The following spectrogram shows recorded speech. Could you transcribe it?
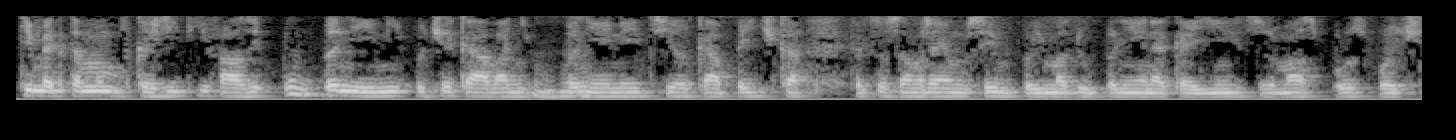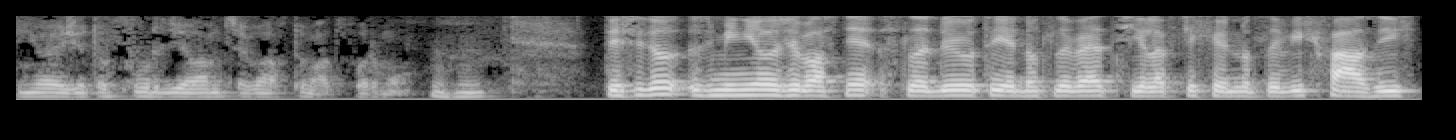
tím, jak tam mám v každé té fázi úplně jiný očekávání, mm-hmm. úplně jiný cíl KPIčka, tak to samozřejmě musím pojímat úplně jinak a jediné, co to má spolu společného, je, že to furt dělám třeba v tom platformu. Mm-hmm. Ty jsi to zmínil, že vlastně sleduju ty jednotlivé cíle v těch jednotlivých fázích.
